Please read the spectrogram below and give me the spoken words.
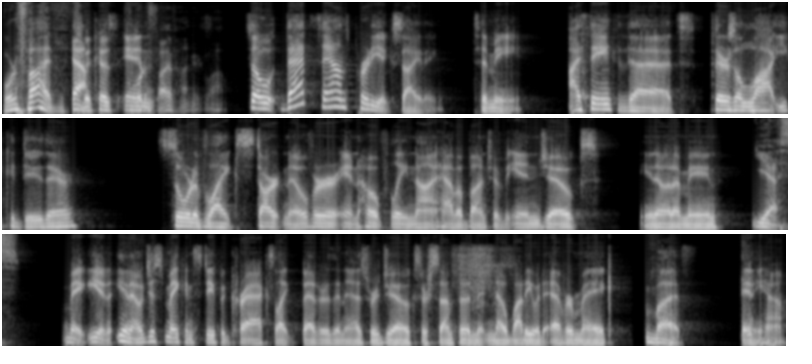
Four to five. Yeah. Because Four to in five hundred. Wow. So that sounds pretty exciting to me. I think that there's a lot you could do there. Sort of like starting over and hopefully not have a bunch of in jokes. You know what I mean? Yes. Make you know, you know, just making stupid cracks like better than Ezra jokes or something that nobody would ever make. But anyhow,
